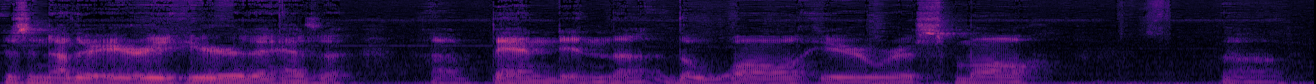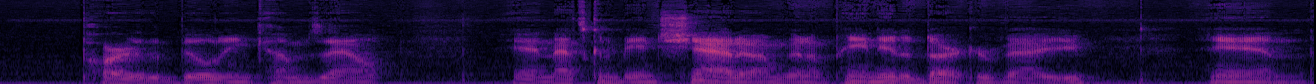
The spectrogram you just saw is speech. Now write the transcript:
There's another area here that has a uh, bend in the, the wall here where a small uh, part of the building comes out and that's going to be in shadow. I'm going to paint it a darker value and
